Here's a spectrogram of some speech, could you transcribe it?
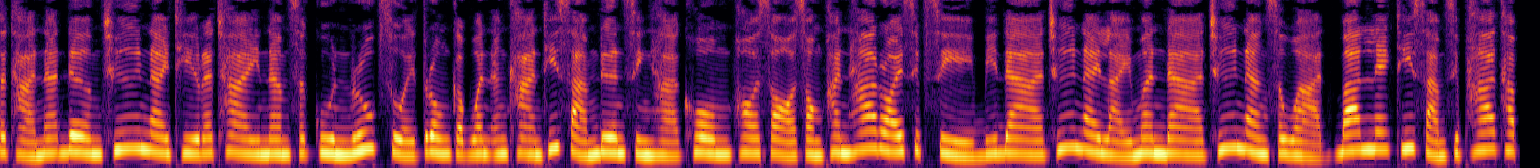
สถานะเดิมชื่อนายธีรชัย นามสกุลรูปสวยตรงกับวันอังคารที่ 3 เดือนสิงหาคม พศ 2514 บิดาชื่อนายไหลมันดา ชื่อนางสวัสด์บ้านเลขที่ 35ทับ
